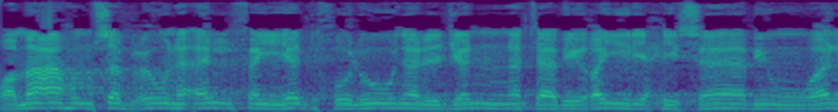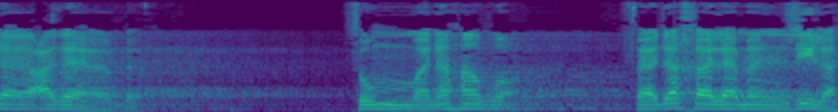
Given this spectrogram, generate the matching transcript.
ومعهم سبعون الفا يدخلون الجنة بغير حساب ولا عذاب. ثم نهض فدخل منزله.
